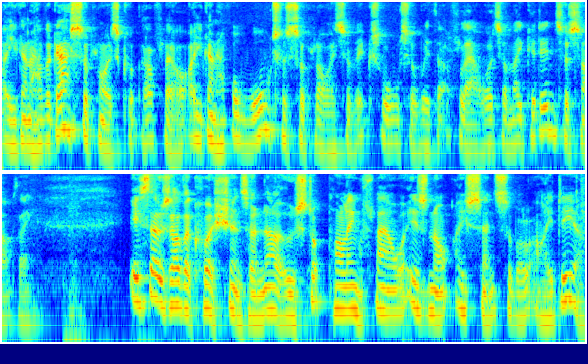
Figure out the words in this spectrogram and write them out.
Are you going to have a gas supply to cook that flour? Are you going to have a water supply to mix water with that flour to make it into something? If those other questions are no, stockpiling flour is not a sensible idea.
